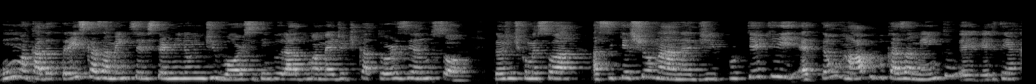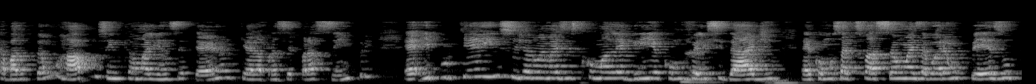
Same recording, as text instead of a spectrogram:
um a cada três casamentos eles terminam em divórcio e tem durado uma média de 14 anos só. Então a gente começou a, a se questionar, né, de por que, que é tão rápido o casamento, ele, ele tem acabado tão rápido, sendo que é uma aliança eterna, que era para ser para sempre, é, e por que isso já não é mais visto como alegria, como é. felicidade, é, como satisfação, mas agora é um peso,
